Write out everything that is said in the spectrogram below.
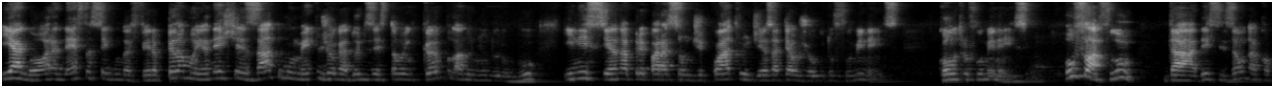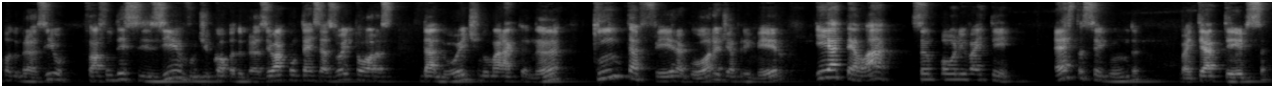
e agora, nesta segunda-feira, pela manhã, neste exato momento, os jogadores estão em campo lá no Ninho do Urubu, iniciando a preparação de quatro dias até o jogo do Fluminense, contra o Fluminense. O Fla-Flu, da decisão da Copa do Brasil, Fla-Flu decisivo de Copa do Brasil, acontece às 8 horas da noite no Maracanã, quinta-feira agora, dia 1 e até lá, São Paulo vai ter esta segunda, vai ter a terça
